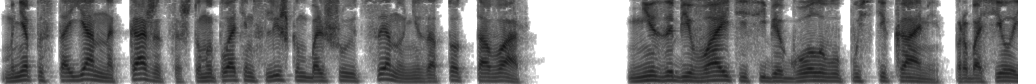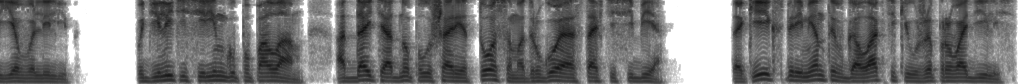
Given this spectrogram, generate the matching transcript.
Мне постоянно кажется, что мы платим слишком большую цену не за тот товар. «Не забивайте себе голову пустяками», – пробасила Ева Лилит. «Поделите Серингу пополам, Отдайте одно полушарие ТОСам, а другое оставьте себе. Такие эксперименты в галактике уже проводились.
